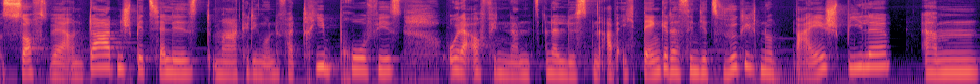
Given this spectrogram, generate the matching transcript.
Software- und Datenspezialist, Marketing- und Vertriebprofis oder auch Finanzanalysten. Aber ich denke, das sind jetzt wirklich nur Beispiele. Ähm,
